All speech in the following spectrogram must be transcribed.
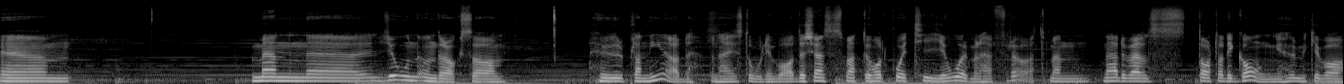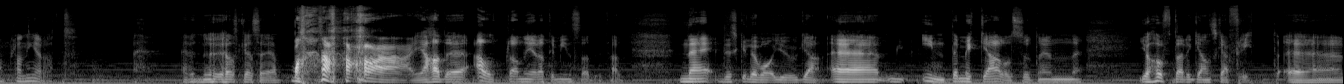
Um, men uh, Jon undrar också hur planerad den här historien var. Det känns som att du hållit på i tio år med det här fröet, men när du väl startade igång, hur mycket var planerat? Är det nu jag ska säga? jag hade allt planerat i minsta detalj. Nej, det skulle vara ljuga. Eh, inte mycket alls, utan jag höftade ganska fritt. Eh,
